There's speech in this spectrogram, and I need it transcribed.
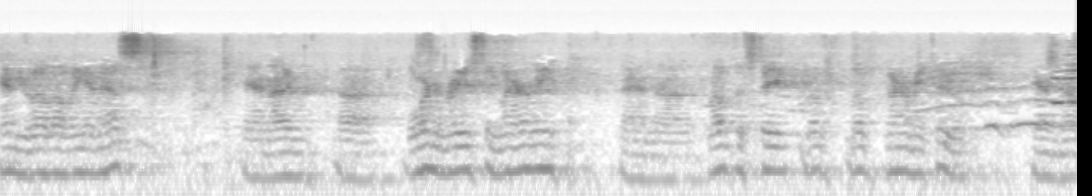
M-U-L-L-E-N-S, and I'm uh, born and raised in Laramie, and uh, love the state, love, love Laramie too, and uh,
